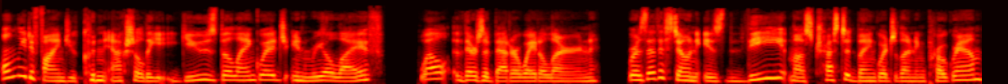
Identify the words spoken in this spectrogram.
only to find you couldn't actually use the language in real life? Well, there's a better way to learn. Rosetta Stone is the most trusted language learning program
